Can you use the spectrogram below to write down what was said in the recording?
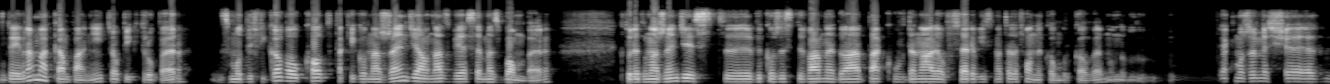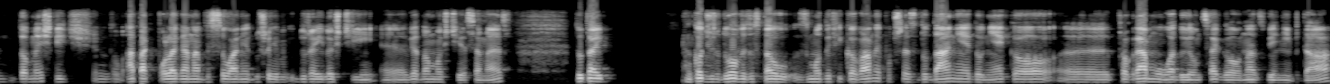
Tutaj w ramach kampanii Tropic Trooper zmodyfikował kod takiego narzędzia o nazwie SMS Bomber, które to narzędzie jest y, wykorzystywane do ataków denial of service na telefony komórkowe. No, no, jak możemy się domyślić, no, atak polega na wysyłaniu dużej, dużej ilości e, wiadomości SMS. Tutaj kod źródłowy został zmodyfikowany poprzez dodanie do niego e, programu ładującego o nazwie NIPDA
